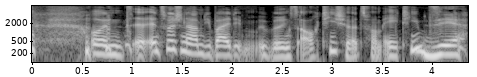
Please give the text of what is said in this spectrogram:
und äh, inzwischen haben die beiden übrigens auch T-Shirts vom A-Team. Sehr.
